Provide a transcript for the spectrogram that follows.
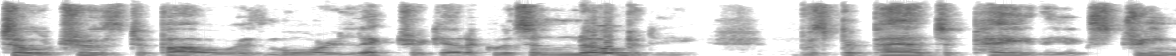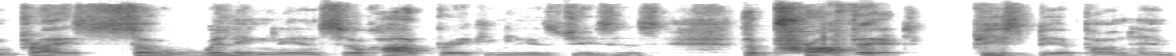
told truth to power with more electric eloquence, and nobody was prepared to pay the extreme price so willingly and so heartbreakingly as Jesus. The prophet peace be upon him,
